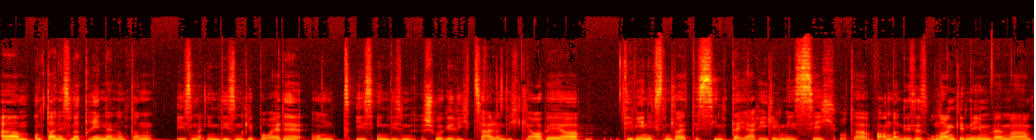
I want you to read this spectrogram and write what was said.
Ähm, und dann ist man drinnen und dann ist man in diesem Gebäude und ist in diesem Schwurgerichtssaal und ich glaube ja, die wenigsten Leute sind da ja regelmäßig oder wann dann ist es unangenehm, wenn man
